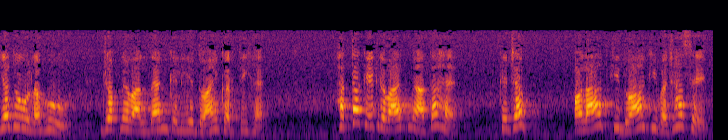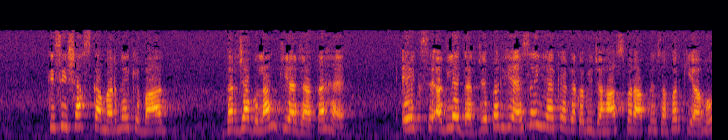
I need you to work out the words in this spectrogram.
ید لہو جو اپنے والدین کے لیے دعائیں کرتی ہے۔ حتیٰ کہ ایک روایت میں آتا ہے کہ جب اولاد کی دعا کی وجہ سے کسی شخص کا مرنے کے بعد درجہ بلند کیا جاتا ہے، ایک سے اگلے درجے پر، یہ ایسا ہی ہے کہ اگر کبھی جہاز پر آپ نے سفر کیا ہو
